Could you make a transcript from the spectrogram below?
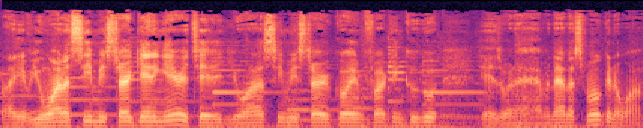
Like if you want to see me start getting irritated, you want to see me start going fucking cuckoo, is when I haven't had a smoke in a while.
